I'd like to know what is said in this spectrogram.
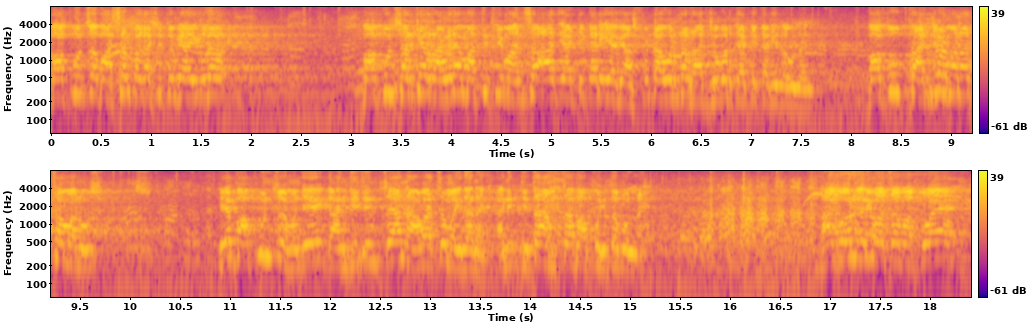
बापूंचं भाषण बघाशी तुम्ही ऐकलं? बापूंसारख्या रांगड्या मातीतली माणसं आज या ठिकाणी या व्यासपीठावरनं राज्यभर त्या ठिकाणी जाऊ लागली. बापू प्रांजळ मनाचा माणूस. हे बापूंचं म्हणजे गांधीजींच्या नावाचं मैदान आहे. आणि तिथं आमचा बापू इथं बोललाय. हा गोरगरिबाचा बापू आहे.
